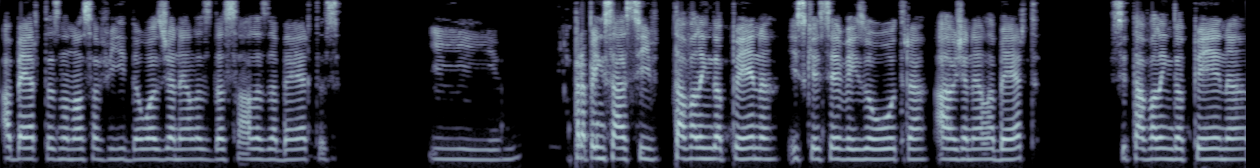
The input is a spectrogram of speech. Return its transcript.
abertas na nossa vida ou as janelas das salas abertas. E para pensar se tá valendo a pena esquecer vez ou outra a janela aberta, se tá valendo a pena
